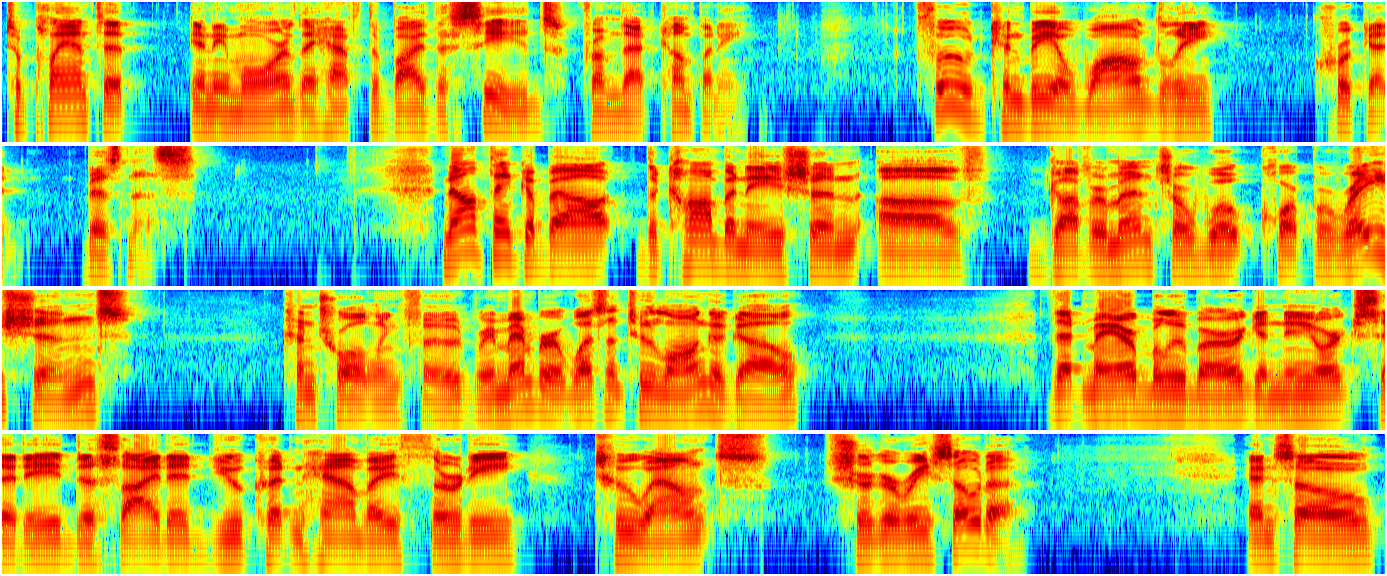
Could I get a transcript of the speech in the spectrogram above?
to plant it anymore. They have to buy the seeds from that company. Food can be a wildly crooked business. Now think about the combination of governments or woke corporations controlling food. Remember, it wasn't too long ago that Mayor Bloomberg in New York City decided you couldn't have a 32 ounce sugary soda. And so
